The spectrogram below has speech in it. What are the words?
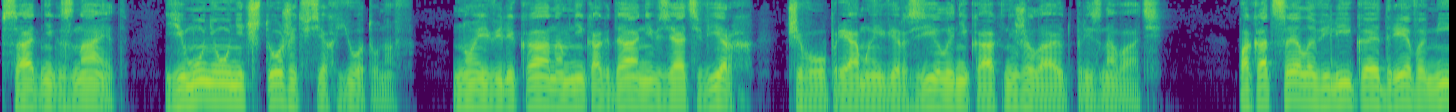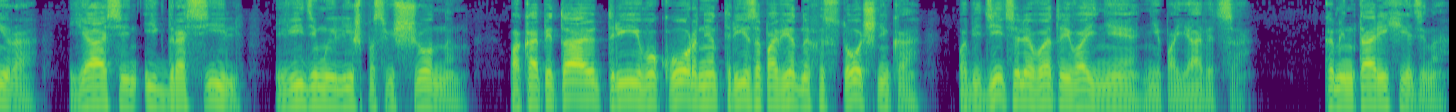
Всадник знает, ему не уничтожить всех йотунов, но и великанам никогда не взять верх, чего упрямые верзилы никак не желают признавать. Пока цело великое древо мира, Ясень Игдрасиль, видимый лишь посвященным. Пока питают три его корня, три заповедных источника, победителя в этой войне не появится. Комментарий Хедина.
